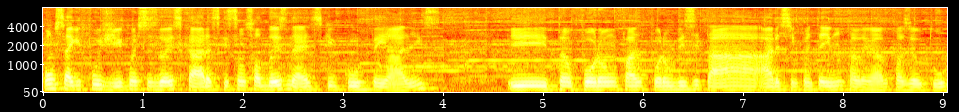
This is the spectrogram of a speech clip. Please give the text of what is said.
consegue fugir com esses dois caras que são só dois nerds que curtem aliens. E foram, foram visitar a área 51, tá ligado? Fazer o tour.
